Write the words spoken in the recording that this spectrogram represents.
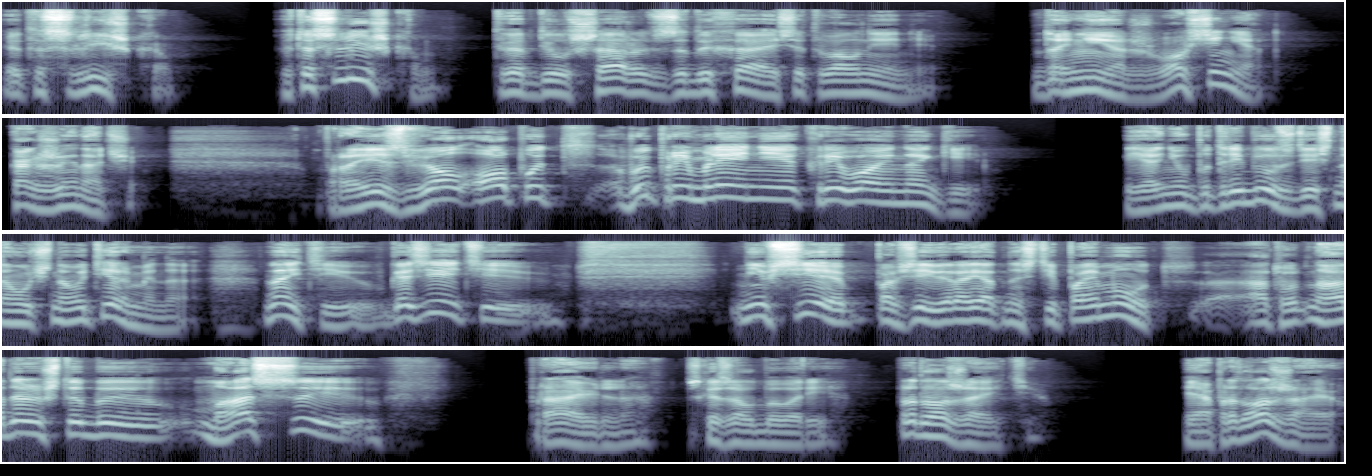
это слишком, это слишком, твердил Шарль, задыхаясь от волнения. Да нет же, вовсе нет. Как же иначе? Произвел опыт выпрямления кривой ноги. Я не употребил здесь научного термина. Знаете, в газете не все, по всей вероятности, поймут, а тут надо, чтобы массы «Правильно», — сказал Бавари. «Продолжайте». «Я продолжаю»,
